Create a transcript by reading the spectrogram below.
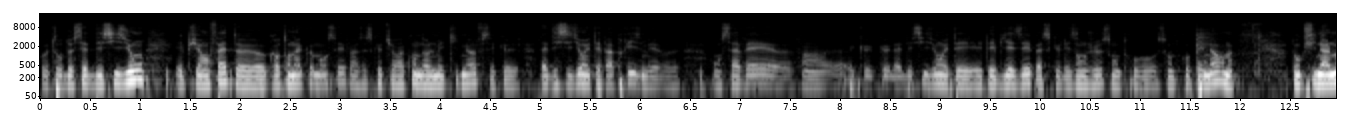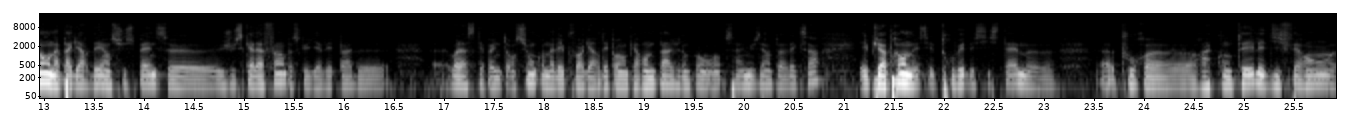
autour de cette décision. Et puis en fait, quand on a commencé, c'est ce que tu racontes dans le making of, c'est que la décision n'était pas prise, mais on savait, que, que, la décision était, était, biaisée parce que les enjeux sont trop sont trop énormes. Donc finalement, on n'a pas gardé un suspense euh, jusqu'à la fin parce qu'il n'y avait pas de voilà, c'était pas une tension qu'on allait pouvoir garder pendant 40 pages, donc on, s'est amusé un peu avec ça. Et puis après, on a essayé de trouver des systèmes pour raconter les différents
